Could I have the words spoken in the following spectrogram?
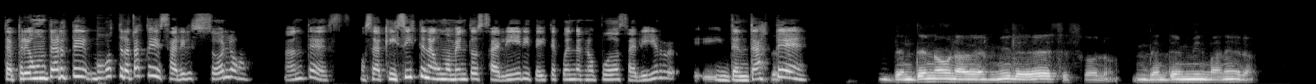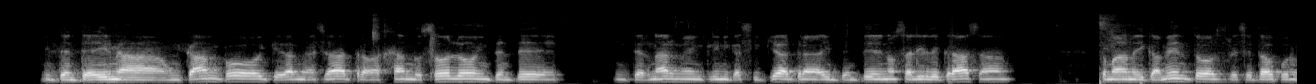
te preguntarte, ¿vos trataste de salir solo antes? O sea, ¿quisiste en algún momento salir y te diste cuenta no puedo salir? ¿Intentaste? Intenté no una vez, miles de veces solo. Intenté en mil maneras. Intenté irme a un campo y quedarme allá trabajando solo. Intenté internarme en clínica psiquiatra. Intenté no salir de casa. Tomar medicamentos recetados por,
